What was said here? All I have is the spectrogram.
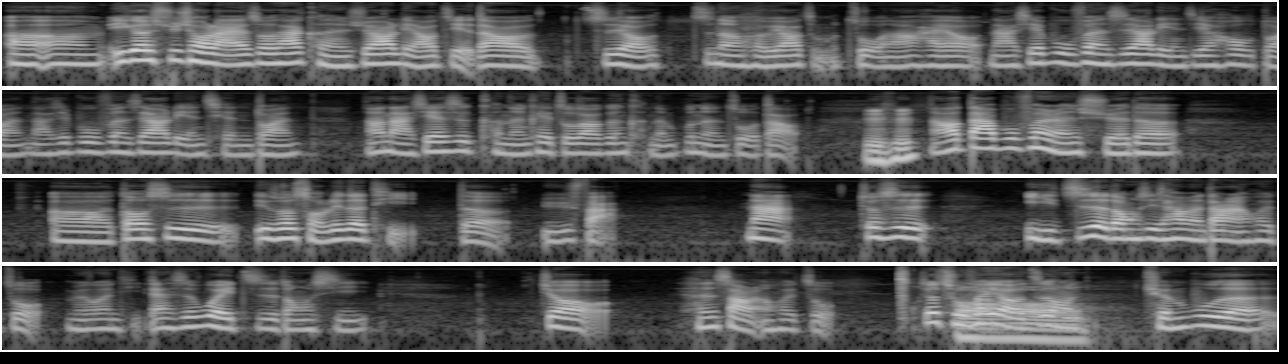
呃嗯一个需求来的时候，他可能需要了解到只有智能合约要怎么做，然后还有哪些部分是要连接后端，哪些部分是要连前端，然后哪些是可能可以做到跟可能不能做到。嗯哼，然后大部分人学的呃都是，比如说手力的体的语法，那就是已知的东西，他们当然会做没问题，但是未知的东西就很少人会做，就除非有这种哦全部的，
